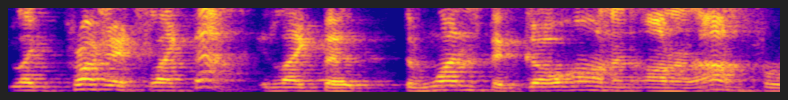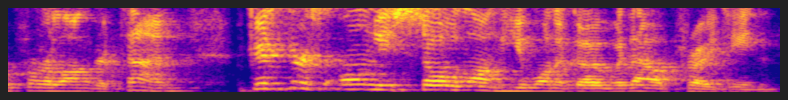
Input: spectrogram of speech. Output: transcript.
like projects like that, like the the ones that go on and on and on for, for a longer time, because there's only so long you want to go without protein,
